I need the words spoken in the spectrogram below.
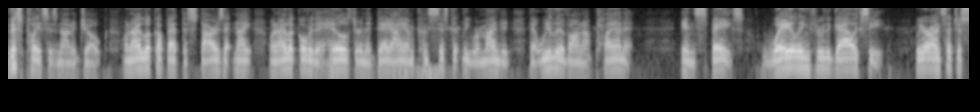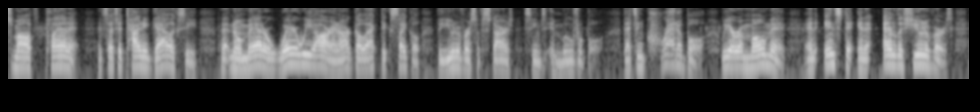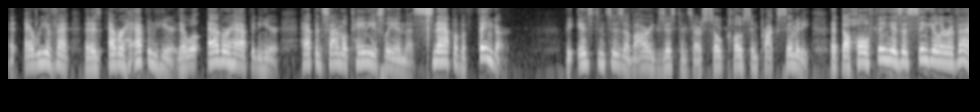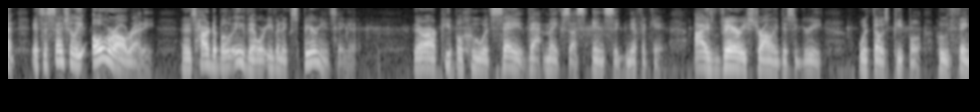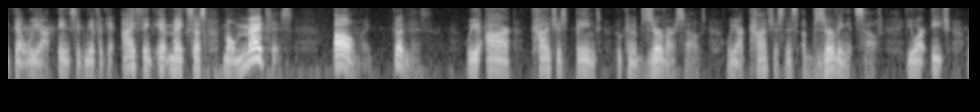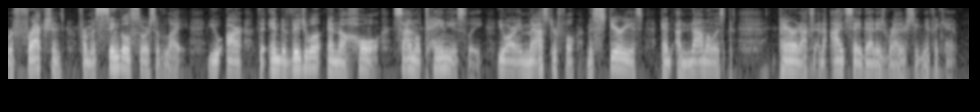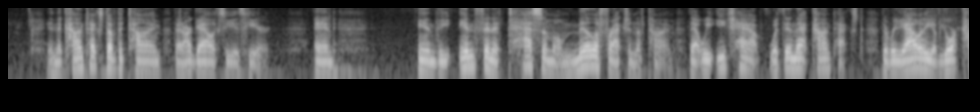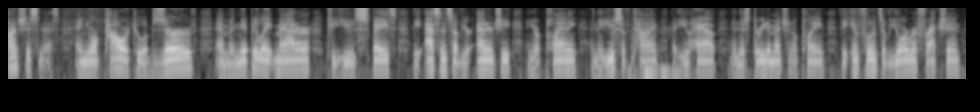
This place is not a joke. When I look up at the stars at night, when I look over the hills during the day, I am consistently reminded that we live on a planet in space, wailing through the galaxy. We are on such a small planet, in such a tiny galaxy, that no matter where we are in our galactic cycle, the universe of stars seems immovable. That's incredible. We are a moment, an instant in an endless universe. And every event that has ever happened here, that will ever happen here, happens simultaneously in the snap of a finger. The instances of our existence are so close in proximity that the whole thing is a singular event. It's essentially over already. And it's hard to believe that we're even experiencing it. There are people who would say that makes us insignificant. I very strongly disagree with those people who think that we are insignificant. I think it makes us momentous. Oh my goodness. We are conscious beings who can observe ourselves. We are consciousness observing itself. You are each refractions from a single source of light. You are the individual and the whole simultaneously. You are a masterful, mysterious, and anomalous paradox, and I'd say that is rather significant. In the context of the time that our galaxy is here, and in the infinitesimal millifraction of time that we each have within that context, the reality of your consciousness and your power to observe and manipulate matter, to use space, the essence of your energy and your planning and the use of time that you have in this three dimensional plane, the influence of your refraction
